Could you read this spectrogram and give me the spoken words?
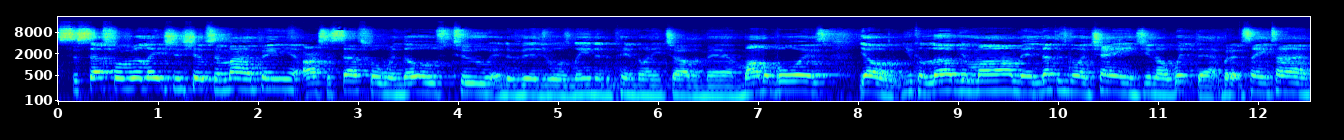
successful relationships, in my opinion, are successful when those two individuals lean and depend on each other, man. Mama boys, yo, you can love your mom and nothing's going to change, you know, with that. But at the same time,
